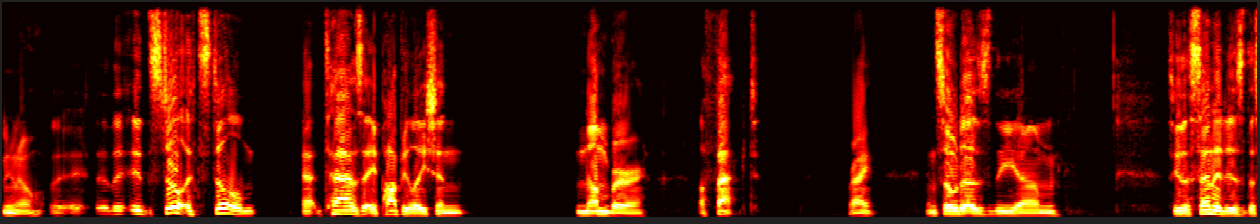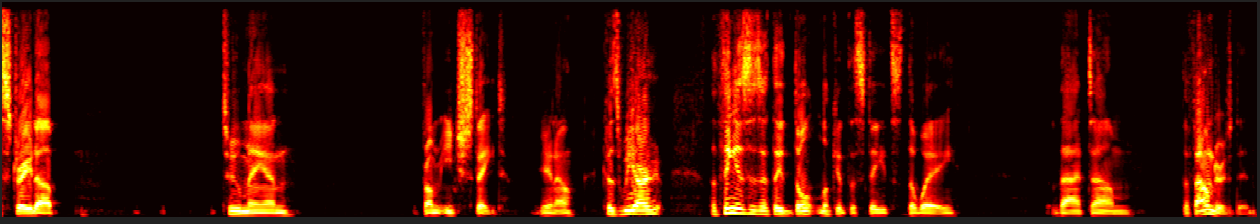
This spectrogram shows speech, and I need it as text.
you know, it, it, it's still it's still has a population number effect, right? And so does the um, see the Senate is the straight up two man from each state, you know, because we are the thing is is that they don't look at the states the way that um, the founders did.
